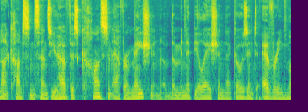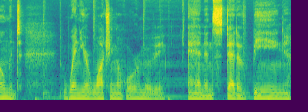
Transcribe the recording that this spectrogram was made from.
not constant sense, you have this constant affirmation of the manipulation that goes into every moment when you're watching a horror movie. And instead of being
